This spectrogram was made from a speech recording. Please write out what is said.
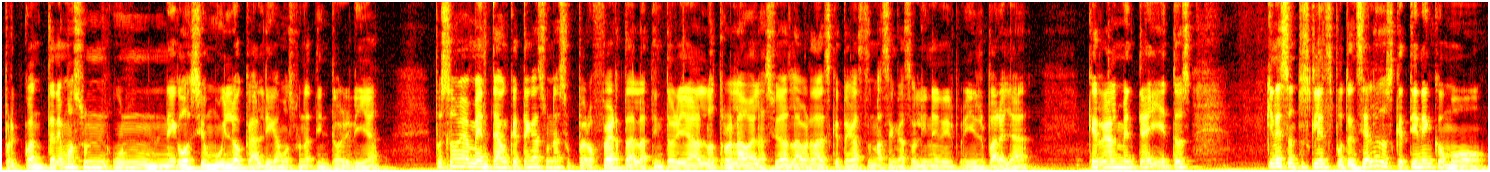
Porque cuando tenemos un, un negocio muy local, digamos una tintorería, pues obviamente aunque tengas una super oferta de la tintorería al otro lado de la ciudad, la verdad es que te gastas más en gasolina en ir, ir para allá que realmente ahí. Entonces, ¿quiénes son tus clientes potenciales? Los que tienen como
